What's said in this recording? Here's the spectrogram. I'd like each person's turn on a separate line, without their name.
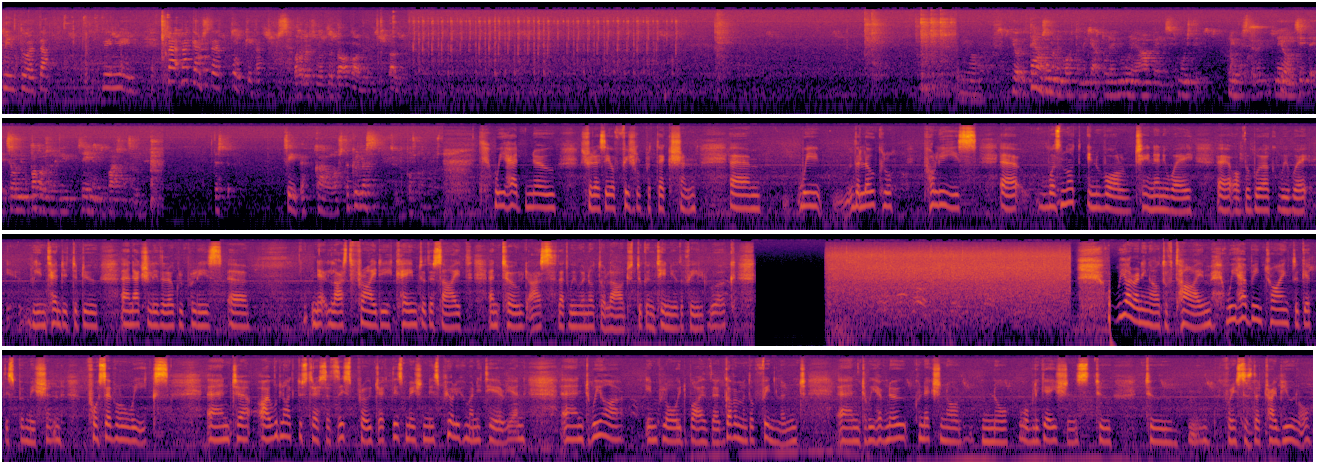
Niin tuota, niin niin. Mä, mä käyn sitä tulkkia katsomassa.
Tarvitsetko nyt niitä avaimia tänne?
Joo. Tämä on semmoinen kohta, mikä tulee mulle ja Aapeelle siis muisti. Niin, sitten, että se on niin pakollisellekin seinäkin varsinaisen tästä
Siitä.
kallosta. Kyllä s-
Siitä poskantelusta.
We had no, should I say, official protection. Um, we, the local police, uh, was not involved in any way uh, of the work we were we intended to do, and actually the local police. Uh, last Friday came to the site and told us that we were not allowed to continue the field work. We are running out of time. We have been trying to get this permission for several weeks. And uh, I would like to stress that this project, this mission is purely humanitarian. And we are employed by the government of Finland. And we have no connection or no obligations to, to mm, for instance, the tribunal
